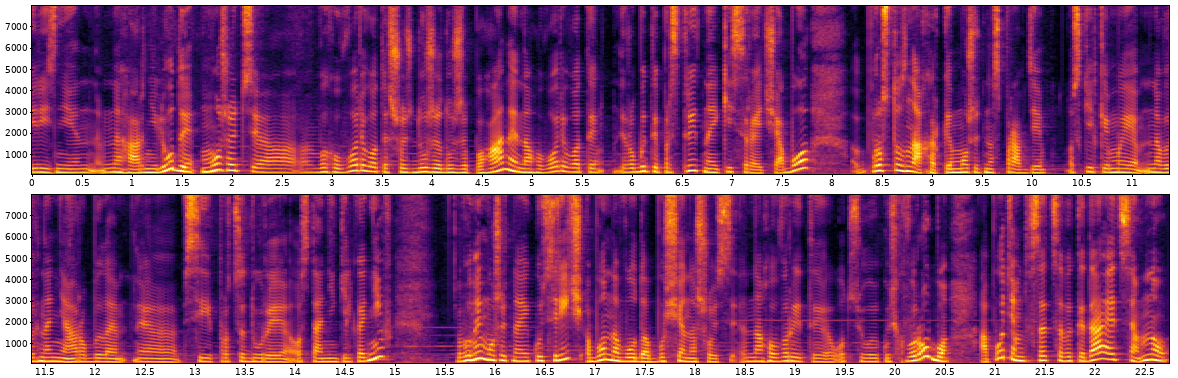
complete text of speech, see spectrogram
і різні негарні люди можуть е, виговорювати щось дуже-дуже погане, наговорювати, робити пристріт на якісь речі. Або просто знахарки можуть насправді, оскільки ми на вигнання робили е, всі процедури останні кілька днів. Вони можуть на якусь річ або на воду, або ще на щось наговорити оцю якусь хворобу, а потім все це викидається. Ну,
